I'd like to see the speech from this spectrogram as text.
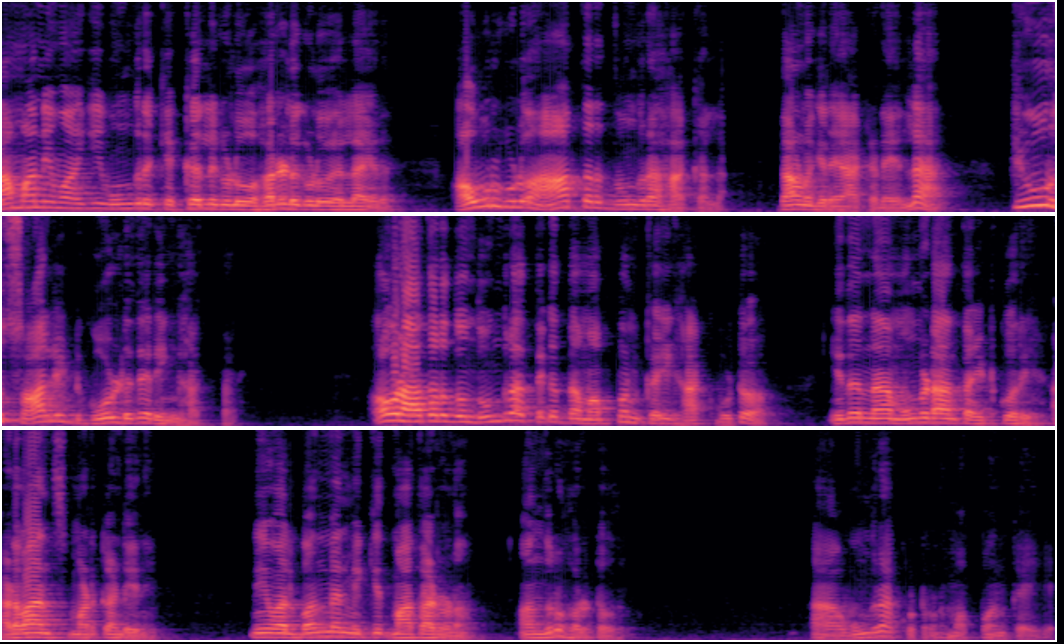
ಸಾಮಾನ್ಯವಾಗಿ ಉಂಗುರಕ್ಕೆ ಕಲ್ಲುಗಳು, ಹರಳುಗಳು ಎಲ್ಲ ಇರುತ್ತೆ ಅವ್ರುಗಳು ಆ ಥರದ ಉಂಗುರ ಹಾಕಲ್ಲ. ದಾವಣಗೆರೆ ಆ ಕಡೆ ಎಲ್ಲ ಪ್ಯೂರ್ ಸಾಲಿಡ್ ಗೋಲ್ಡ್ದೇ ರಿಂಗ್ ಹಾಕ್ತಾರೆ. ಅವ್ರು ಆ ಥರದ್ದೊಂದು ಉಂಗುರ ತೆಗೆದು ನಮ್ಮ ಅಪ್ಪನ ಕೈಗೆ ಹಾಕ್ಬಿಟ್ಟು, ಇದನ್ನು ಮುಂಗಡ ಅಂತ ಇಟ್ಕೋರಿ, ಅಡ್ವಾನ್ಸ್ ಮಾಡ್ಕೊಂಡೀನಿ. ನೀವು ಅಲ್ಲಿ ಬಂದ್ಮೇಲೆ ಮಿಕ್ಕಿದ್ದು ಮಾತಾಡೋಣ ಅಂದರು ಹೊರಟೋದ್ರು. ಆ ಉಂಗುರ ಕೊಟ್ಟರು ನಮ್ಮ ಅಪ್ಪನ ಕೈಗೆ.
